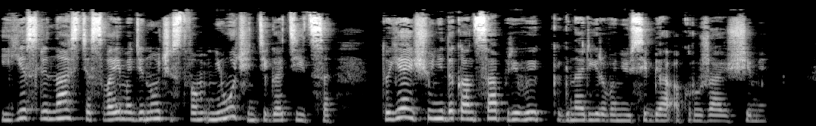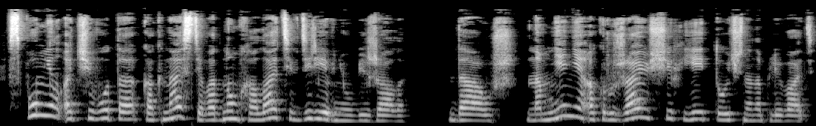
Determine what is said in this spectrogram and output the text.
и если Настя своим одиночеством не очень тяготится, то я еще не до конца привык к игнорированию себя окружающими. Вспомнил от чего-то, как Настя в одном халате в деревню убежала. Да уж, на мнение окружающих ей точно наплевать.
